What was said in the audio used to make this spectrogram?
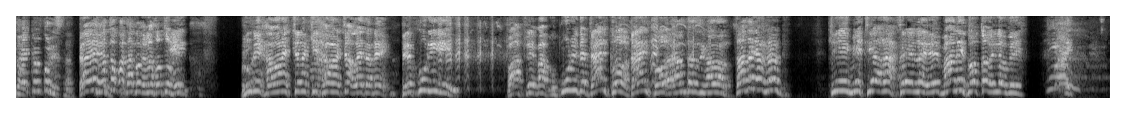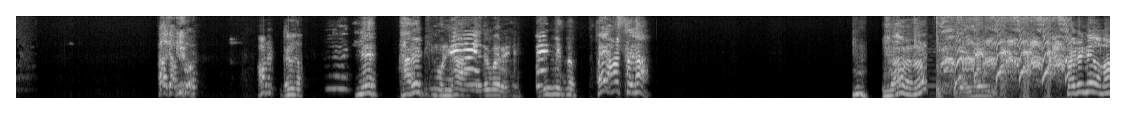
তো একটু করিস না। এই এত কথা কই না তো তুমি রুটি খাওয়া ইচ্ছে না কি খাওয়া ইচ্ছে আলাই জানে। রে পুরি। বাপ রে বাপ পুরি দে ডাল খো ডাল খো আন্দাজি খাবার। তাড়াতাড়ি আসেন। কি মিথিয়া রাখছে মানে কত হইল বে? কি করি হ্যাঁ এবারে এই আসছে না না না না সেটা গেল না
